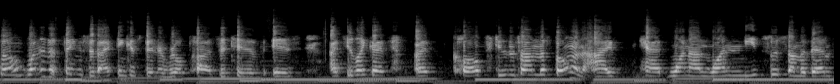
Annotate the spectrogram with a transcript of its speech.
Well, one of the things that I think has been a real positive is I feel like I've I've called students on the phone. I've had one-on-one meets with some of them,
